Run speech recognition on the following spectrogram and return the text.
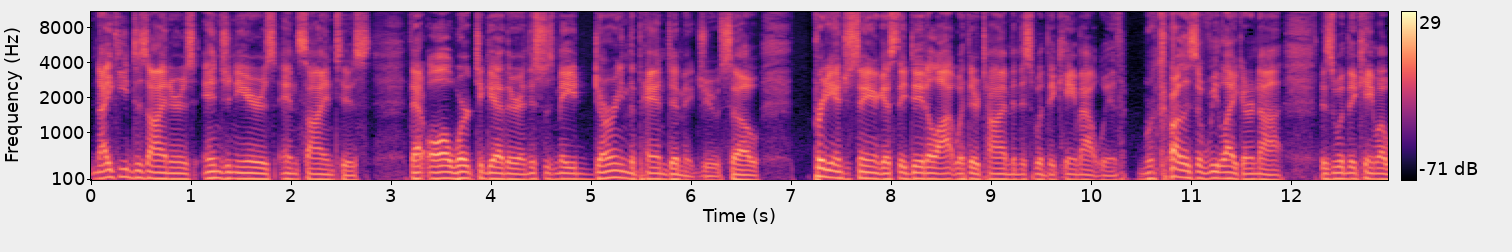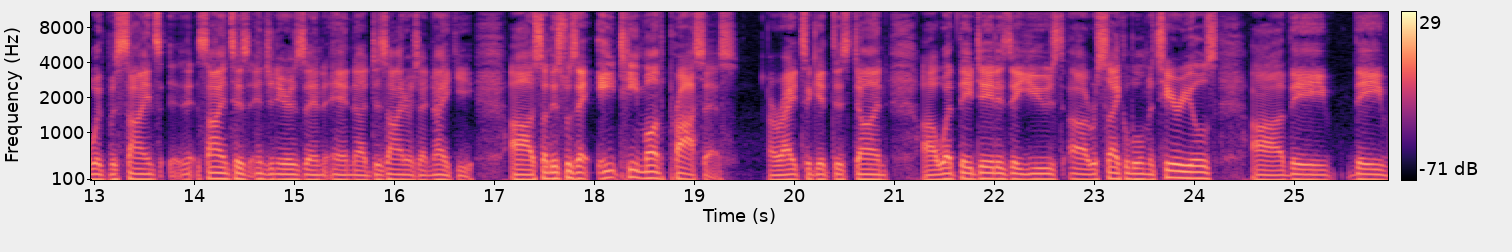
Nike designers, engineers, and scientists that all worked together. And this was made during the pandemic, Jew. So pretty interesting. I guess they did a lot with their time, and this is what they came out with. Regardless if we like it or not, this is what they came up with with science, scientists, engineers, and and uh, designers at Nike. Uh, so this was an 18 month process all right to get this done. Uh, what they did is they used uh, recyclable materials. Uh, they they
